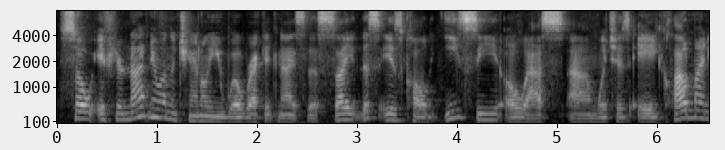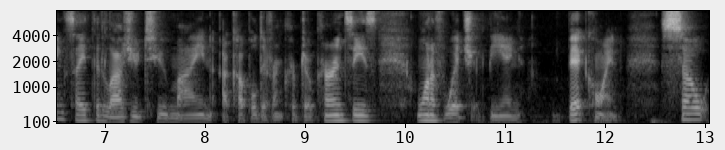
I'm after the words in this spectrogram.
So if you're not new on the channel, you will recognize this site. This is called ECOS, um, which is a cloud mining site that allows you to mine a couple different cryptocurrencies, one of which being Bitcoin. So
